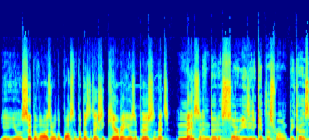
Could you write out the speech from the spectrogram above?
your supervisor or the boss of the business to actually care about you as a person. That's massive. And dude, it's so easy to get this wrong because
